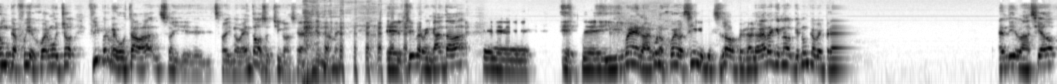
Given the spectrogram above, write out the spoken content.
nunca fui a jugar mucho. Flipper me gustaba, soy, eh, soy noventoso, chicos, o sea, entiéndame. El Flipper me encantaba. Eh, este, y bueno, algunos juegos sí, pero la verdad que, no, que nunca me prendí demasiado.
